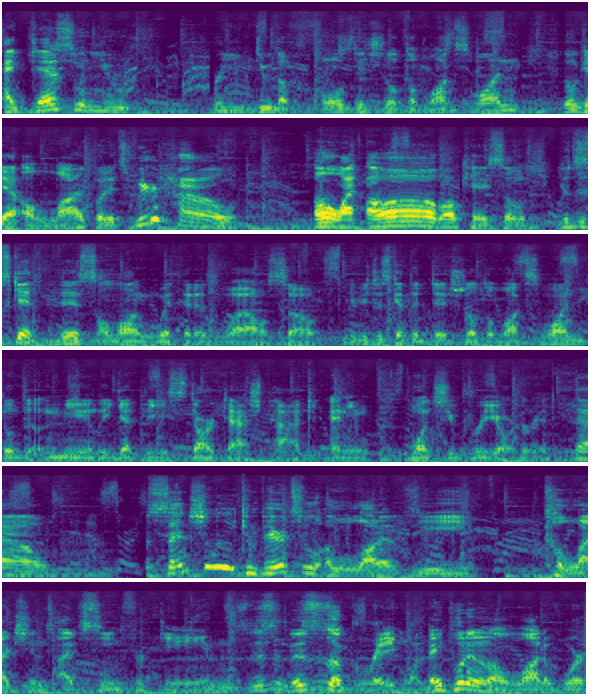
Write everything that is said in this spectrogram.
I guess when you redo the full digital deluxe one, you'll get a lot, but it's weird how... Oh, I, oh, okay, so you'll just get this along with it as well. So if you just get the digital deluxe one, you'll immediately get the Start Dash pack any once you pre-order it. Now, essentially, compared to a lot of the collections I've seen for games, this is this is a great one. They put in a lot of work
